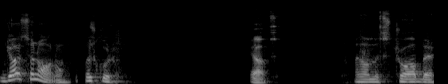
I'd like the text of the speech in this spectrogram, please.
ja, ist in Ordnung. Ist gut. Ja. Aber mit Strawberry.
